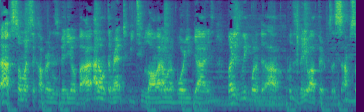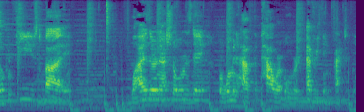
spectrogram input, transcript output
I have so much to cover in this video, but I, I don't want the rant to be too long. I don't want to bore you guys. But I just really wanted to um, put this video out there because I'm so confused by why is there a National Women's Day where women have the power over everything practically.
